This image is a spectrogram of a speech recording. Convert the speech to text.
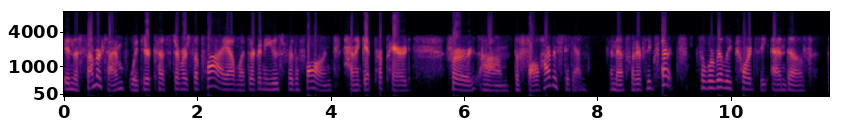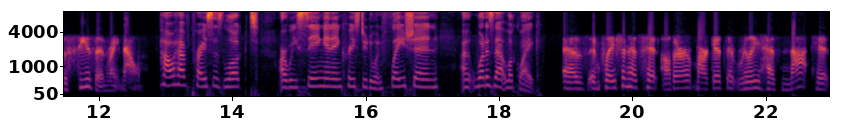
in the summertime with your customer supply on what they're going to use for the fall and kind of get prepared for um, the fall harvest again. And that's when everything starts. So we're really towards the end of the season right now. How have prices looked? Are we seeing an increase due to inflation? Uh, what does that look like? As inflation has hit other markets, it really has not hit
